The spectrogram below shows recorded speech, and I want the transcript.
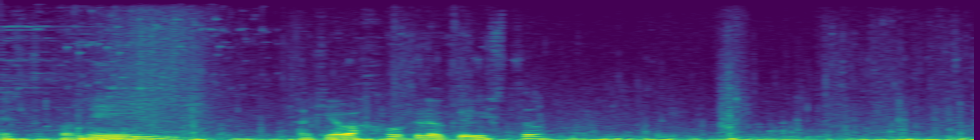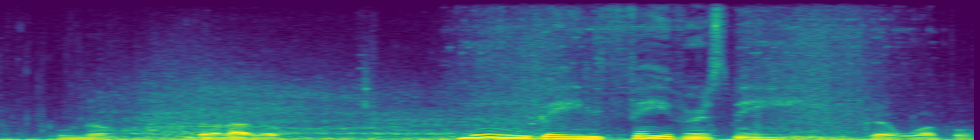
Esto para mí. Aquí abajo creo que he visto uno dorado. Moonbane favors me. Qué guapo.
